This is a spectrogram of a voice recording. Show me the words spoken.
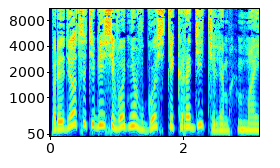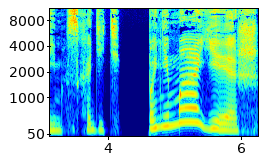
Придется тебе сегодня в гости к родителям моим сходить. Понимаешь?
